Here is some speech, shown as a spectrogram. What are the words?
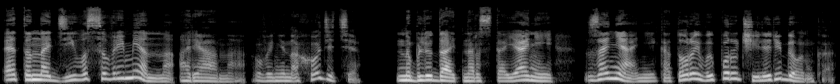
Это на диво современно, Ариана, вы не находите? Наблюдать на расстоянии за няней, которой вы поручили ребенка.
